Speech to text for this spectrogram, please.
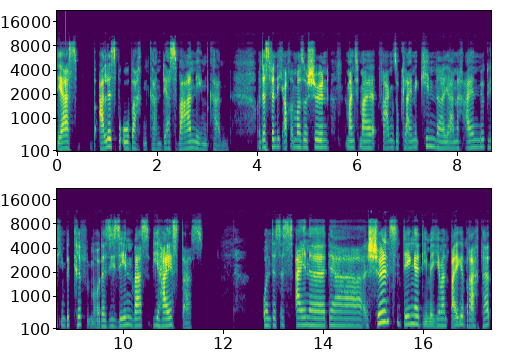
der es alles beobachten kann, der es wahrnehmen kann. Und das finde ich auch immer so schön. Manchmal fragen so kleine Kinder ja nach allen möglichen Begriffen oder sie sehen was, wie heißt das? Und es ist eine der schönsten Dinge, die mir jemand beigebracht hat,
